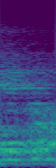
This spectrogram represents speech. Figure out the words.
izquierdo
